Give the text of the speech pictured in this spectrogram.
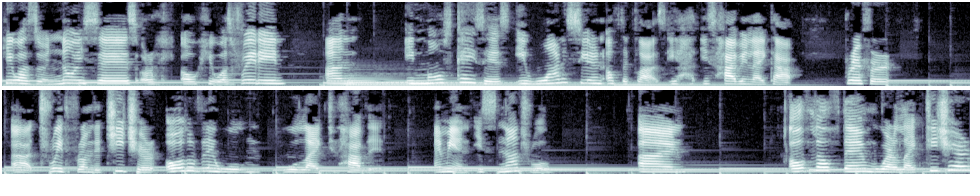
he was doing noises or, or he was reading. And in most cases if one student of the class is having like a preferred uh, treat from the teacher all of them will, will like to have it. I mean it's natural. And all of them were like teacher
